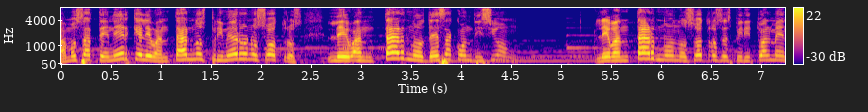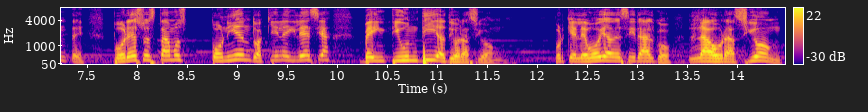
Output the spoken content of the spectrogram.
Vamos a tener que levantarnos primero nosotros, levantarnos de esa condición, levantarnos nosotros espiritualmente. Por eso estamos poniendo aquí en la iglesia 21 días de oración. Porque le voy a decir algo, la oración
